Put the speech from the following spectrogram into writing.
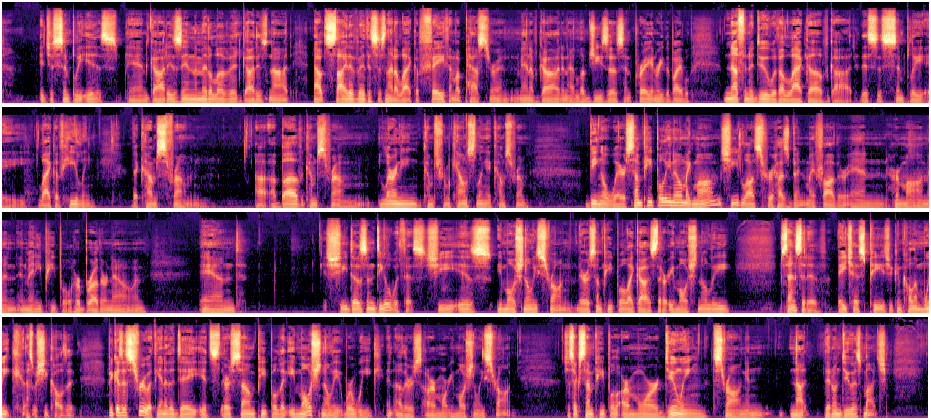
it just simply is. And God is in the middle of it. God is not outside of it. This is not a lack of faith. I'm a pastor and man of God, and I love Jesus and pray and read the Bible. Nothing to do with a lack of God. This is simply a lack of healing that comes from uh, above. It comes from learning. It comes from counseling. It comes from being aware. Some people, you know, my mom, she lost her husband, my father, and her mom, and, and many people, her brother now, and and she doesn't deal with this. She is emotionally strong. There are some people like us that are emotionally sensitive, HSPs. You can call them weak. That's what she calls it, because it's true. At the end of the day, it's there are some people that emotionally were weak, and others are more emotionally strong just like some people are more doing strong and not they don't do as much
